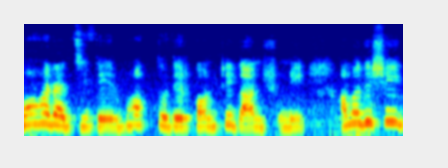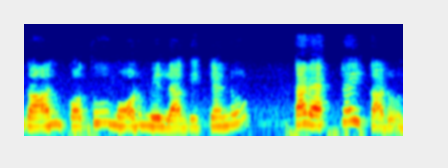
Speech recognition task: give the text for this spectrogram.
মহারাজজিদের ভক্তদের কণ্ঠে গান শুনি। আমাদের সেই গান কত মর্মে লাগে কেন? তার একটাই কারণ,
